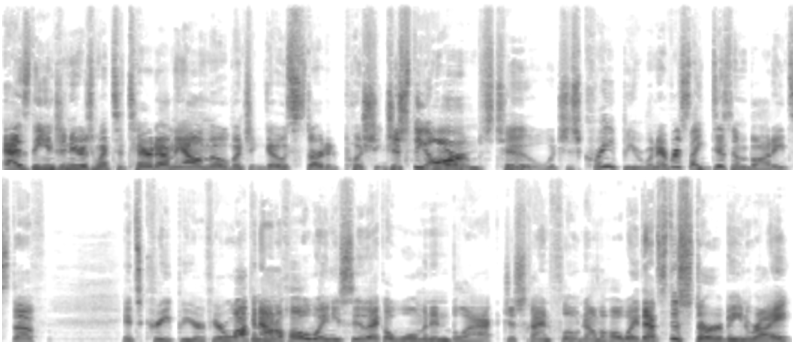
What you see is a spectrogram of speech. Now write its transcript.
as the engineers went to tear down the Alamo, a bunch of ghosts started pushing just the arms too, which is creepier. Whenever it's like disembodied stuff, it's creepier. If you're walking down a hallway and you see like a woman in black just kind of floating down the hallway, that's disturbing, right?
